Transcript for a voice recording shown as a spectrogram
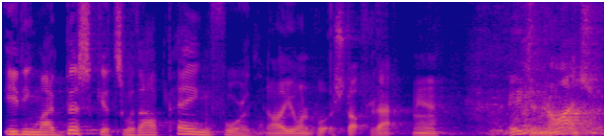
eating my biscuits without paying for them. Oh, you want to put a stop to that? Yeah. These are nice.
